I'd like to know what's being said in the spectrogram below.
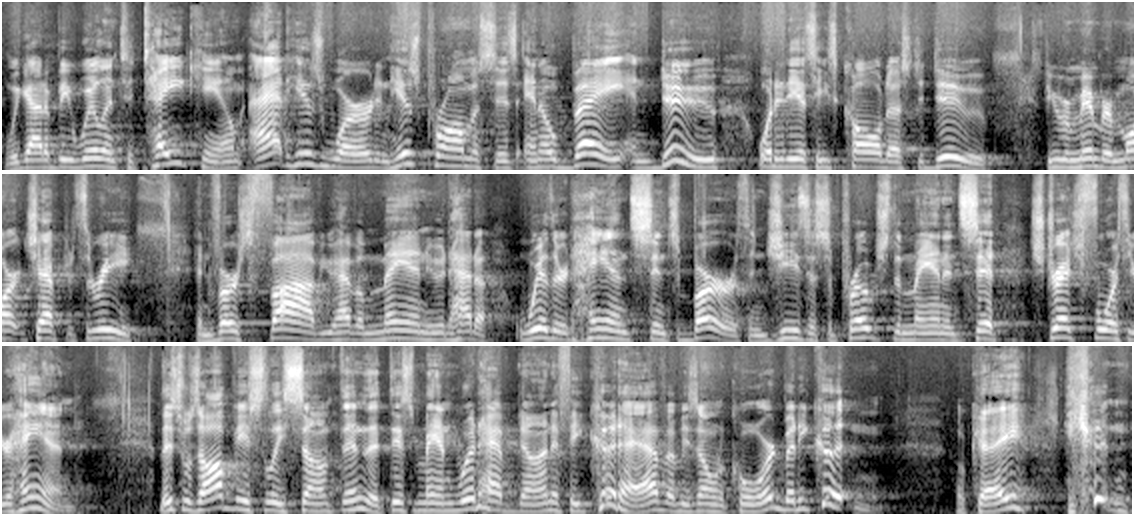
We got to be willing to take him at his word and his promises and obey and do what it is he's called us to do. If you remember Mark chapter 3 and verse 5, you have a man who had had a withered hand since birth, and Jesus approached the man and said, Stretch forth your hand. This was obviously something that this man would have done if he could have of his own accord, but he couldn't. Okay? He couldn't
